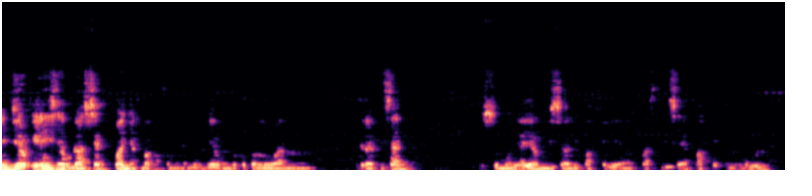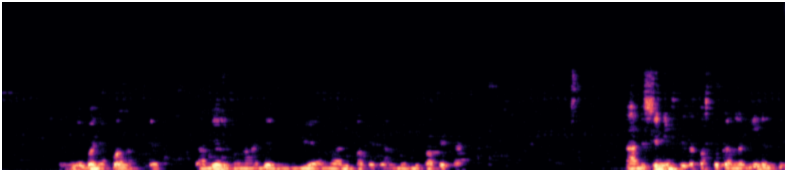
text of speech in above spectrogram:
Ngrock ini saya udah set banyak banget teman-teman ya untuk keperluan gratisan semuanya yang bisa dipakai ya pasti saya pakai teman-teman. Ini banyak banget ya. Ambil tengah aja biar nggak dipakai kan belum dipakai kan nah di sini kita pastikan lagi nanti.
